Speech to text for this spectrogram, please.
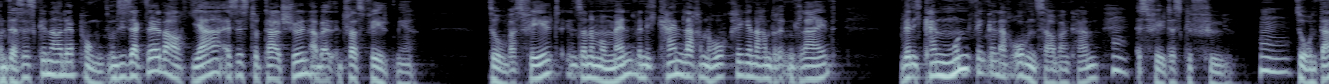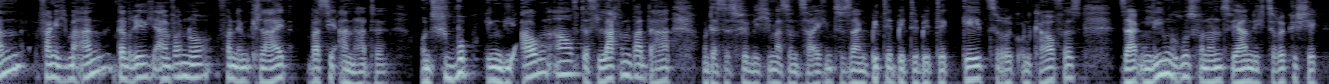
Und das ist genau der Punkt. Und sie sagt selber auch, ja, es ist total schön, aber etwas fehlt mir. So, was fehlt in so einem Moment, wenn ich kein Lachen hochkriege nach dem dritten Kleid, wenn ich keinen Mundwinkel nach oben zaubern kann, hm. es fehlt das Gefühl. Hm. So, und dann fange ich mal an, dann rede ich einfach nur von dem Kleid, was sie anhatte. Und schwupp gingen die Augen auf, das Lachen war da. Und das ist für mich immer so ein Zeichen zu sagen, bitte, bitte, bitte, geh zurück und kauf es. Sag einen lieben Gruß von uns, wir haben dich zurückgeschickt.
